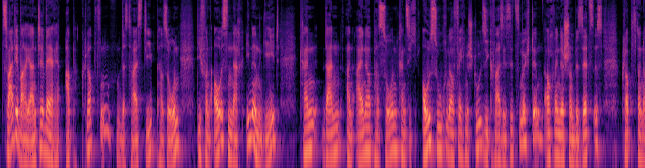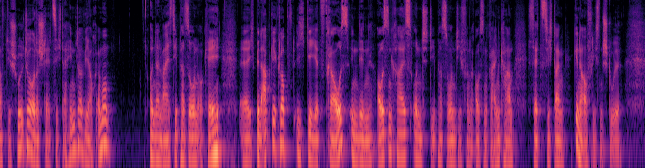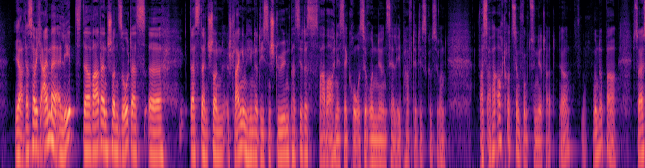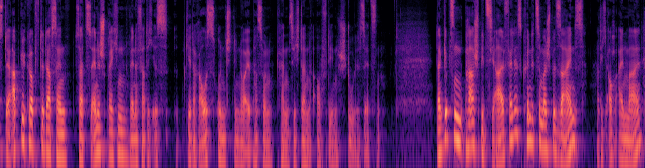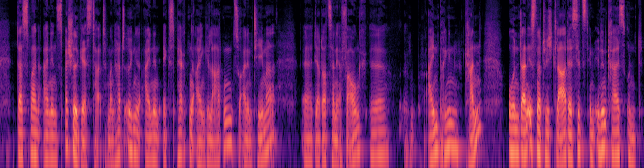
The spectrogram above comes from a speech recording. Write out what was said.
Zweite Variante wäre abklopfen. Das heißt, die Person, die von außen nach innen geht, kann dann an einer Person, kann sich aussuchen, auf welchem Stuhl sie quasi sitzen möchte, auch wenn der schon besetzt ist, klopft dann auf die Schulter oder stellt sich dahinter, wie auch immer. Und dann weiß die Person, okay, äh, ich bin abgeklopft, ich gehe jetzt raus in den Außenkreis und die Person, die von außen reinkam, setzt sich dann genau auf diesen Stuhl. Ja, das habe ich einmal erlebt. Da war dann schon so, dass, äh, dass dann schon Schlangen hinter diesen Stühlen passiert ist. Es war aber auch eine sehr große Runde und sehr lebhafte Diskussion. Was aber auch trotzdem funktioniert hat. Ja, wunderbar. Das heißt, der Abgeklopfte darf seinen Satz zu Ende sprechen. Wenn er fertig ist, geht er raus und die neue Person kann sich dann auf den Stuhl setzen. Dann gibt es ein paar Spezialfälle. Es könnte zum Beispiel sein, das hatte ich auch einmal, dass man einen Special Guest hat. Man hat irgendeinen Experten eingeladen zu einem Thema, äh, der dort seine Erfahrung äh, einbringen kann. Und dann ist natürlich klar, der sitzt im Innenkreis und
